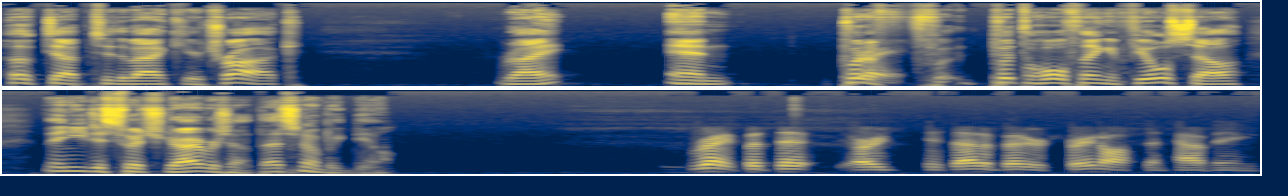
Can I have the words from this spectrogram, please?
hooked up to the back of your truck, right? And put Right. f- put the whole thing in fuel cell. Then you just switch drivers out. That's no big deal. Right, but that are is that a better trade off than having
